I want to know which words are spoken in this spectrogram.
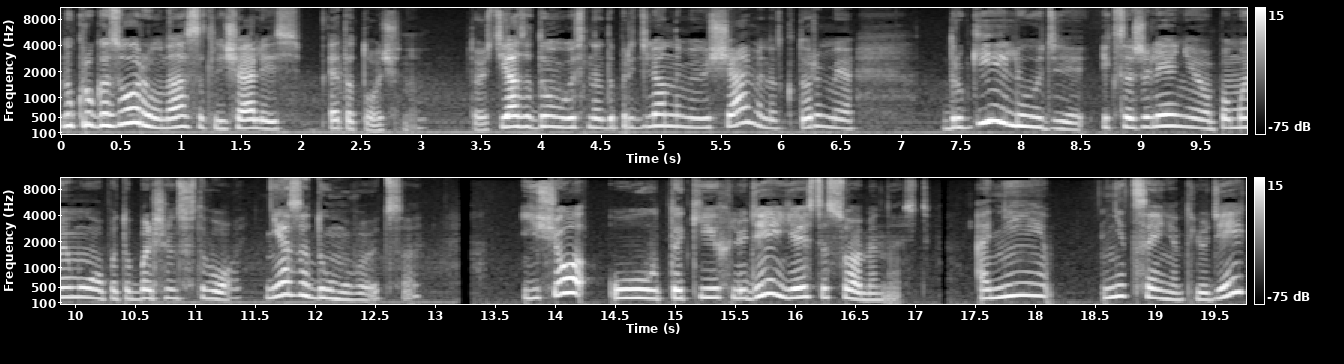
Ну, кругозоры у нас отличались, это точно. То есть я задумываюсь над определенными вещами, над которыми другие люди, и, к сожалению, по моему опыту, большинство не задумываются. Еще у таких людей есть особенность. Они не ценят людей,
